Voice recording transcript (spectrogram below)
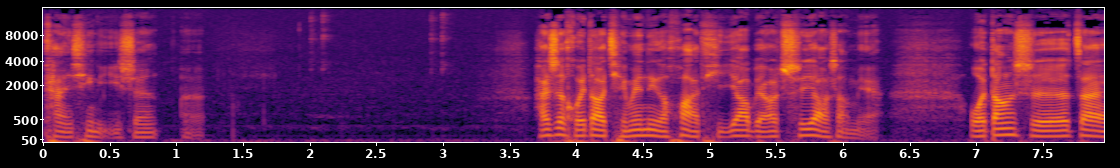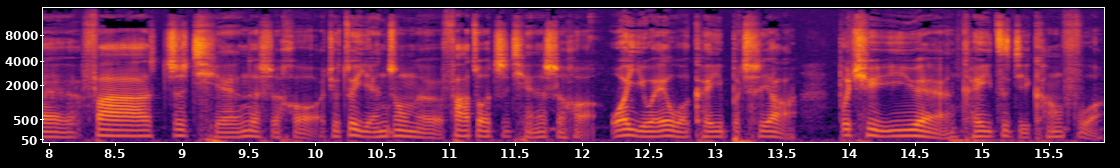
看心理医生。嗯，还是回到前面那个话题，要不要吃药上面。我当时在发之前的时候，就最严重的发作之前的时候，我以为我可以不吃药，不去医院，可以自己康复。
